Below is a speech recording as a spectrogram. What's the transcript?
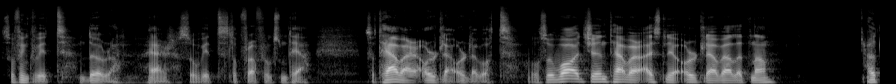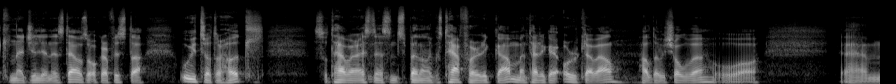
så fick vi ett dörra här så vi slopp fram för hugg som te. Så det var ordentlig, ordentlig godt. Og så var det ikke, det var eisende ordentlig veletna. Høtlen er Gillianis, det var så akkurat første uitrøtter høtl. Så det var eisende sånn spennende hvordan det var rikka, men det rikka er ordentlig vel, halte vi sjølve. Og um,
